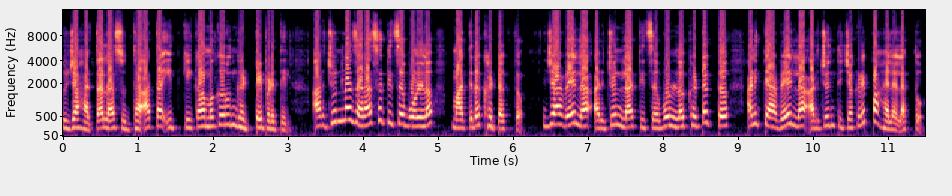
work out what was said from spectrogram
तुझ्या हाताला सुद्धा आता इतकी कामं करून घट्टे पडतील. अर्जुनला जरासं तिचं बोलणं मात्र खटकतं. ज्या वेळेला अर्जुनला तिचं बोलणं खटकतं आणि त्यावेळेला अर्जुन तिच्याकडे पाहायला लागतो.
